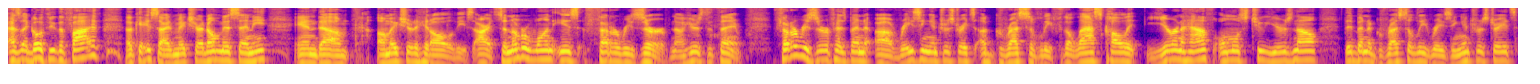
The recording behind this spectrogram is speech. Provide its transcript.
as I go through the five. Okay, so I'd make sure I don't miss any, and um, I'll make sure to hit all of these. All right, so number one is Federal Reserve. Now, here's the thing Federal Reserve has been uh, raising interest rates aggressively for the last, call it, year and a half, almost two years now. They've been aggressively raising interest rates.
